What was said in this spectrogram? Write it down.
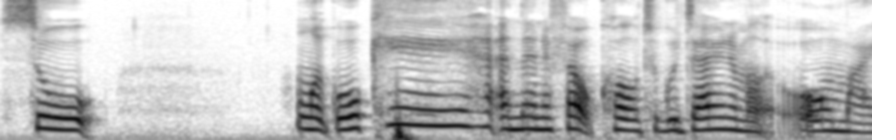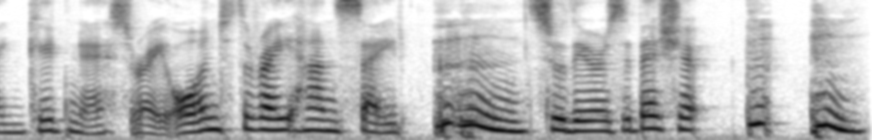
So I'm like, okay. And then I felt called to go down. I'm like, oh my goodness, right, on to the right hand side. so there's the bishop. and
